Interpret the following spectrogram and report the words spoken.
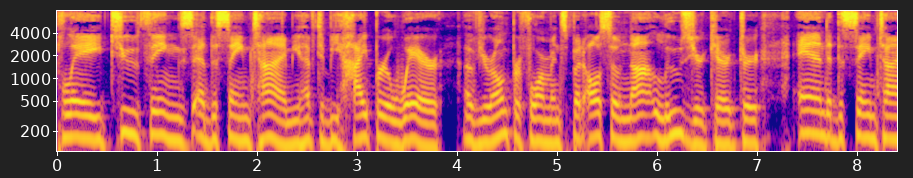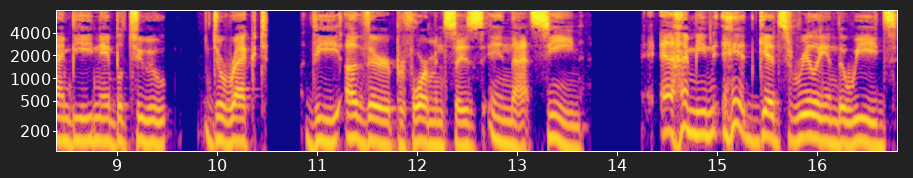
play two things at the same time. You have to be hyper aware of your own performance, but also not lose your character, and at the same time being able to direct the other performances in that scene. I mean, it gets really in the weeds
